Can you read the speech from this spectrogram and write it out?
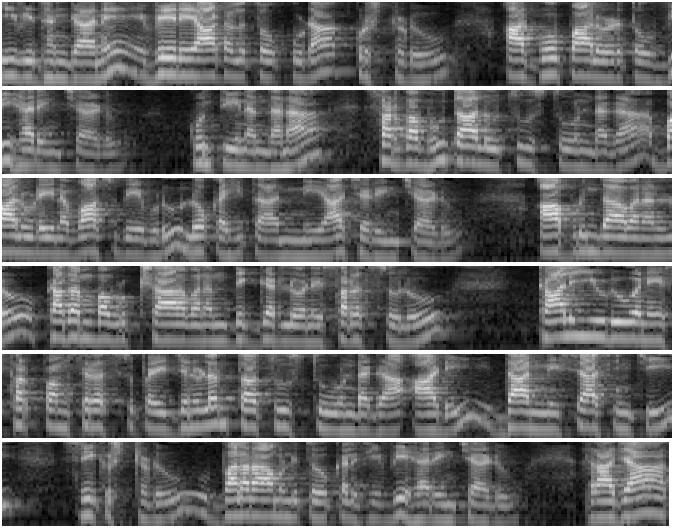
ఈ విధంగానే వేరే ఆటలతో కూడా కృష్ణుడు ఆ గోపాలుడితో విహరించాడు. కుంతీనందన సర్వభూతాలు చూస్తూ ఉండగా బాలుడైన వాసుదేవుడు లోకహితాన్ని ఆచరించాడు. ఆ బృందావనంలో కదంబ వృక్షాలవనం దగ్గరలోని సరస్సులో కాళీయుడు అనే సర్పం శిరస్సుపై జనులంతా చూస్తూ ఉండగా ఆడి దాన్ని శాసించి శ్రీకృష్ణుడు బలరామునితో కలిసి విహరించాడు. రాజా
